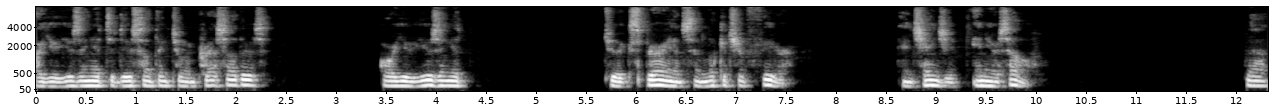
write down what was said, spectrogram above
Are you using it to do something to impress others? Or are you using it to experience and look at your fear and change it in yourself? That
